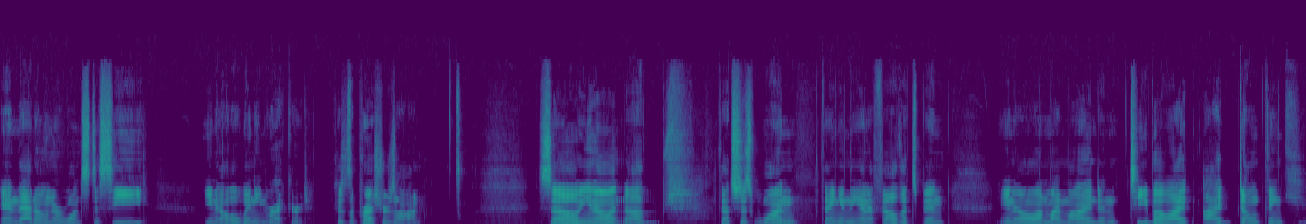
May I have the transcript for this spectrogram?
and that owner wants to see, you know, a winning record because the pressure's on. So you know, uh, that's just one thing in the NFL that's been, you know, on my mind. And Tebow, I I don't think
